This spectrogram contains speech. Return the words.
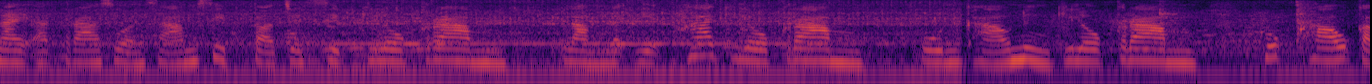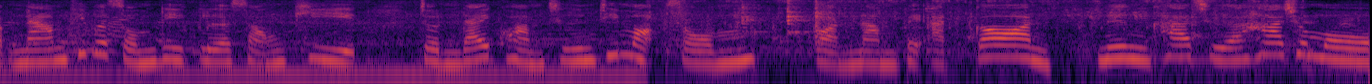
ในอัตราส่วน 30 ต่อ 70 กิโลกรัมลำละเอียด 5 กิโลกรัมปูนขาว 1 กิโลกรัมคลุกเคล้ากับน้ำที่ผสมดีเกลือ 2 ขีด จนได้ความชื้นที่เหมาะสม ก่อนนำไปอัดก้อนนึ่งฆ่าเชื้อ 5 ชั่วโมง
